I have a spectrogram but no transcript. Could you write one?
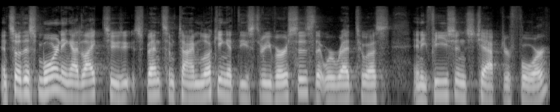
And so this morning, I'd like to spend some time looking at these three verses that were read to us in Ephesians chapter 4.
